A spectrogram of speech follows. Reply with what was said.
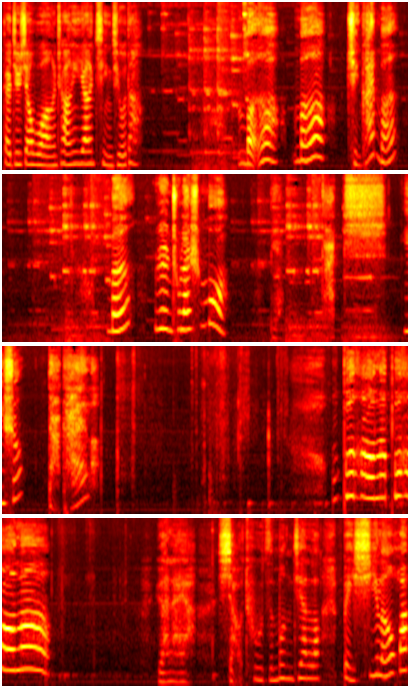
他就像往常一样请求道：“门啊，门啊，请开门！”门认出来是莫，便。一声打开了，不好了，不好了！原来呀，小兔子梦见了被西兰花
